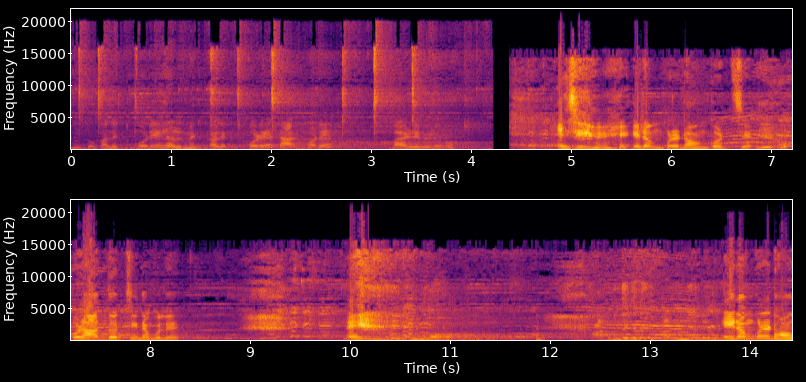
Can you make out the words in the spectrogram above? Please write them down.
জুতো কালেক্ট করে হেলমেট কালেক্ট করে তারপরে বাইরে বেরোবো। এই যে এরম করে ঢং করছে। ওর হাত ধরছি না বলে। এইরকম করে ঢং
